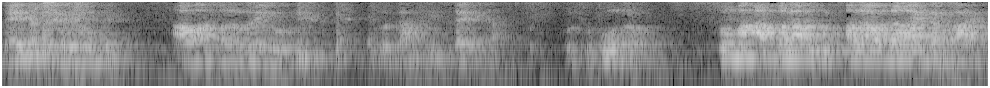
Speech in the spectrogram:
طے کر رہے ہوں گے، آواز بدل رہی ہوگی۔ تو کافی طے کیا تو سکون رہو۔ تو ماں آپ بلا اللہ کرتا ہے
